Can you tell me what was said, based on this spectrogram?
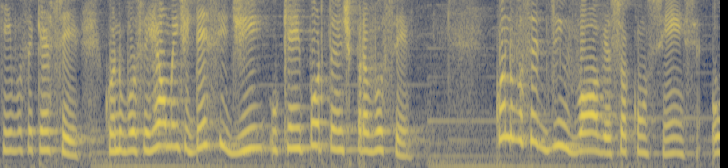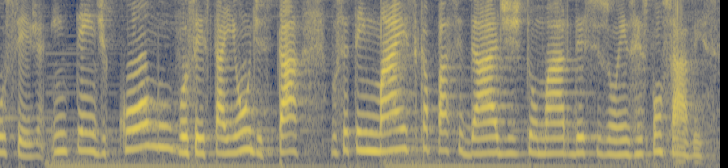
quem você quer ser, quando você realmente decidir o que é importante para você. Quando você desenvolve a sua consciência, ou seja, entende como você está e onde está, você tem mais capacidade de tomar decisões responsáveis.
